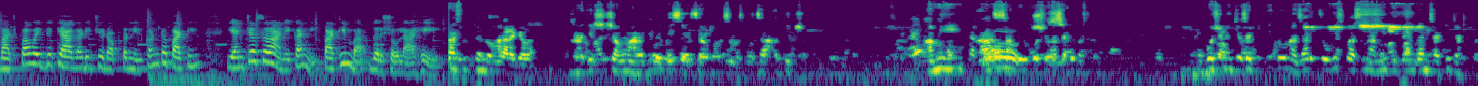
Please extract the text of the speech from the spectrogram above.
भाजपा वैद्यकीय आघाडीचे डॉक्टर निलकंठ पाटील यांच्यासह अनेकांनी पाठिंबा दर्शवला आहे. राजेश शाहू महाराज बहुउद्देशीय सेवाभावी संस्थेचा अध्यक्ष. आम्ही आज साखळी उपोषणासाठी बसलो. उपोषण याच्यासाठी की दोन हजार चोवीसपासून आम्ही दिव्यांगांसाठी झटतोय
